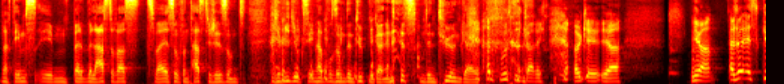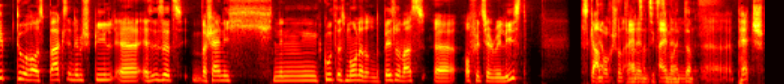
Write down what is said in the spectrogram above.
nachdem es eben bei The Last of Us 2 so fantastisch ist und ich ein Video gesehen habe, wo es um den Typen gegangen ist, um den Türengeil. Das wusste ich gar nicht. Okay, ja. Ja, also es gibt durchaus Bugs in dem Spiel. Äh, es ist jetzt wahrscheinlich ein gutes Monat und ein bisschen was äh, offiziell released. Es gab ja, auch schon einen, einen äh, Patch.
